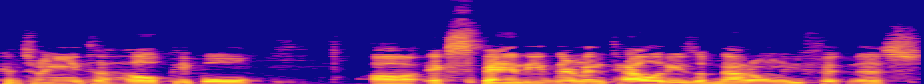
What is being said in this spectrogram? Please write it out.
continuing to help people uh, expanding their mentalities of not only fitness,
